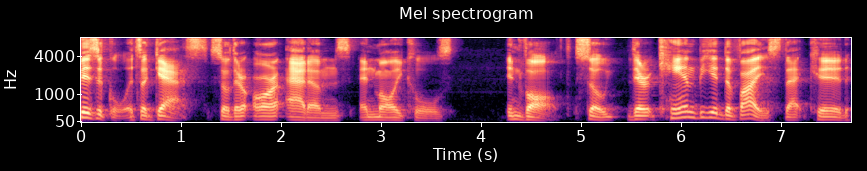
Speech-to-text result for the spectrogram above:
physical it's a gas so there are atoms and molecules involved so there can be a device that could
